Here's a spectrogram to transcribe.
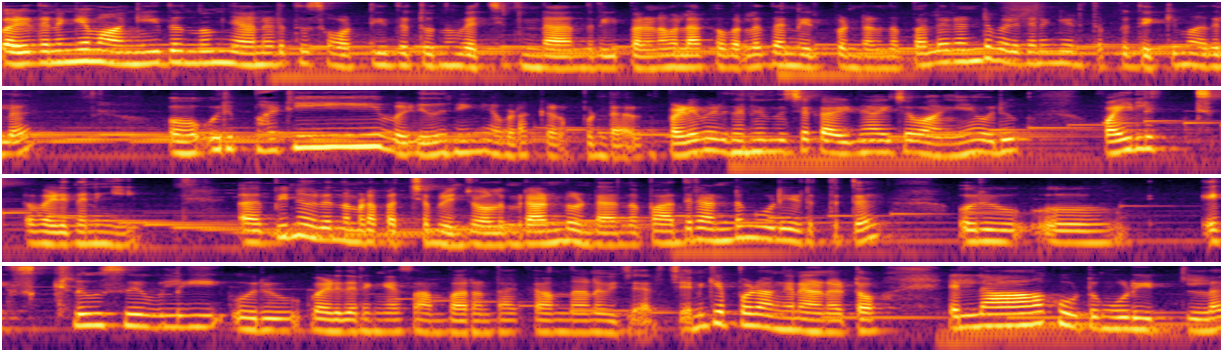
വഴുതനങ്ങ വാങ്ങിയതൊന്നും ഞാനെടുത്ത് സോർട്ട് ചെയ്തിട്ടൊന്നും വെച്ചിട്ടുണ്ടായിരുന്നില്ല. ഈ പറയണ പോലെ കവറിൽ തന്നെ ഇരിപ്പുണ്ടായിരുന്നു. പല രണ്ട് വഴുതനങ്ങ എടുത്തപ്പോഴത്തേക്കും അതിൽ ഒരു പഴയ വഴുതനങ്ങ അവിടെ കിടപ്പുണ്ടായിരുന്നു. പഴയ വഴുതനങ്ങ എന്ന് വെച്ചാൽ കഴിഞ്ഞ ആഴ്ച വാങ്ങിയ ഒരു വയലറ്റ് വഴുതനങ്ങയും. പിന്നെ ഒരു നമ്മുടെ പച്ച ബ്രിഞ്ചോളം രണ്ടും ഉണ്ടായിരുന്നു. അപ്പോൾ അത് രണ്ടും കൂടി എടുത്തിട്ട് ഒരു എക്സ്ക്ലൂസീവ്ലി ഒരു വഴുതനങ്ങ സാമ്പാർ ഉണ്ടാക്കാം എന്നാണ് വിചാരിച്ചത്. എനിക്കെപ്പോഴും അങ്ങനെയാണ് കേട്ടോ. എല്ലാ കൂട്ടും കൂടി ഇട്ടുള്ള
